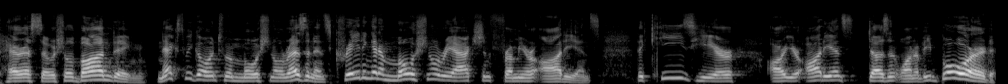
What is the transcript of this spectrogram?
parasocial bonding. Next, we go into emotional resonance, creating an emotional reaction from your audience. The keys here are your audience doesn't want to be bored.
